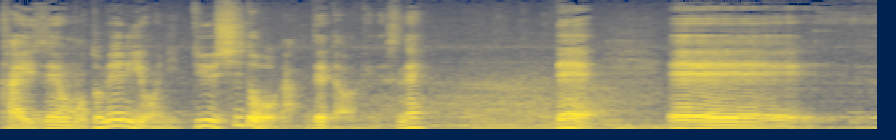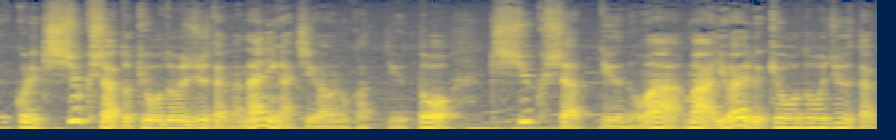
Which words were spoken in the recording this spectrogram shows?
改善を求めるようにという指導が出たわけですね。で、えー、これ寄宿舎と共同住宅が何が違うのかっていうと寄宿舎っていうのは、まあ、いわゆる共同住宅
